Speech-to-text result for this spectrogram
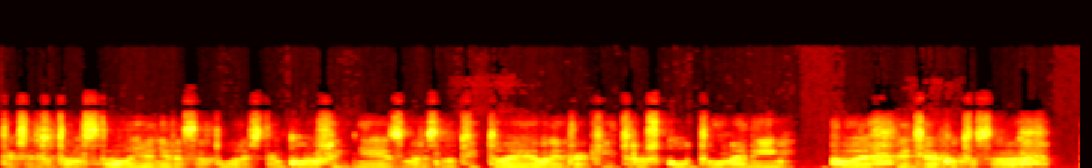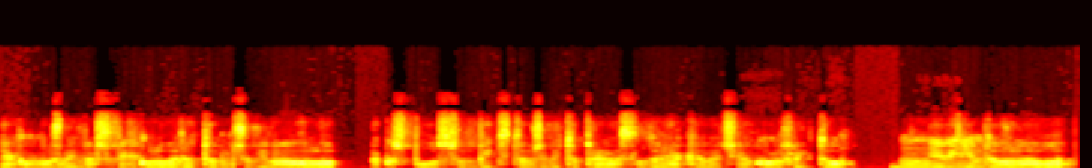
Takže to tam stále je, nedá sa povedať, že ten konflikt nie je zmrznutý. To je, on je taký trošku utlmený. Ale viete, ako to sa ako môžeme iba špekulovať o tom, čo by mohlo ako spôsobiť to, že by to prerastlo do nejakého väčšieho konfliktu. Nevidím do hlav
